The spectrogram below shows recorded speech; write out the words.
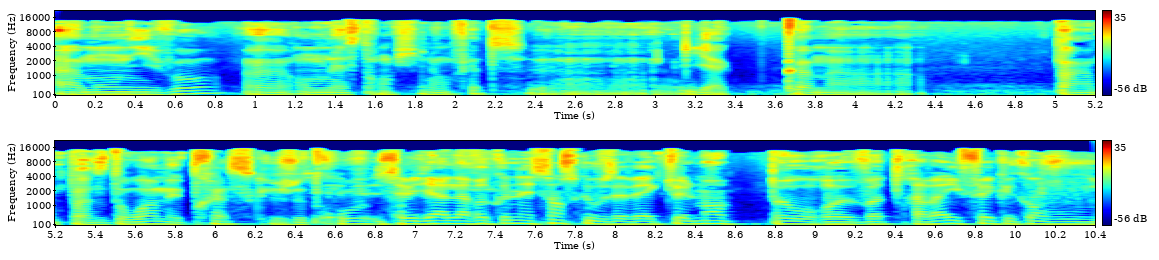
à mon niveau, euh, on me laisse tranquille en fait. Euh, Il y a comme un pas un passe droit, mais presque, je trouve. Ça veut dire la reconnaissance que vous avez actuellement pour euh, votre travail fait que quand vous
